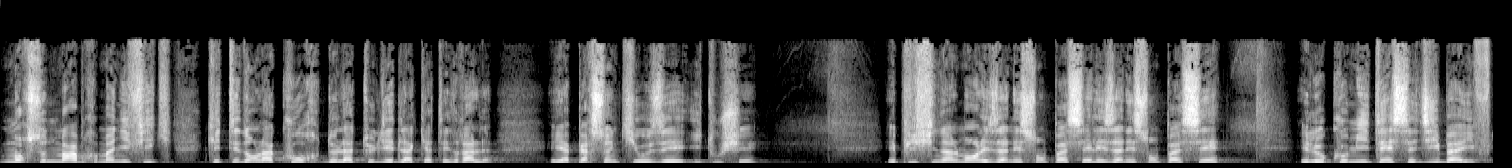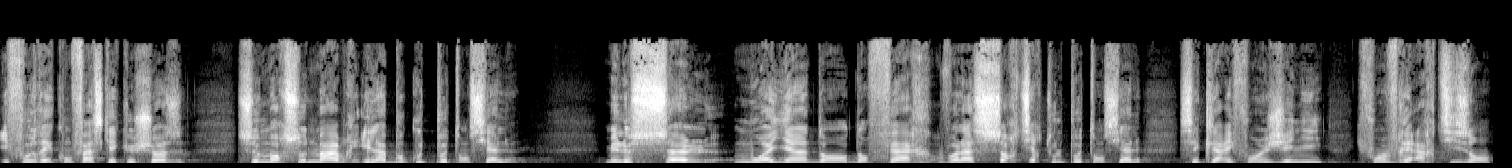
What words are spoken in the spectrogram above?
morceau de marbre magnifique qui était dans la cour de l'atelier de la cathédrale, et il n'y a personne qui osait y toucher. Et puis finalement, les années sont passées, les années sont passées, et le comité s'est dit, bah, il faudrait qu'on fasse quelque chose. Ce morceau de marbre, il a beaucoup de potentiel. Mais le seul moyen d'en faire voilà, sortir tout le potentiel, c'est clair, il faut un génie, il faut un vrai artisan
